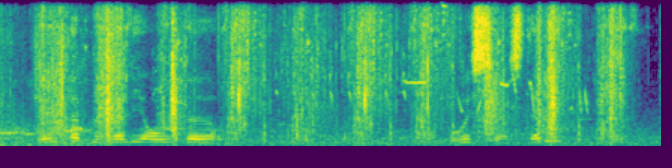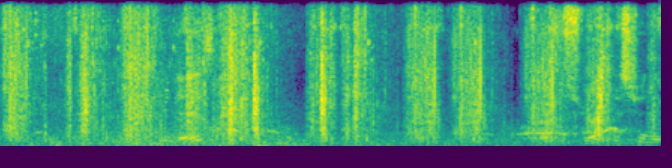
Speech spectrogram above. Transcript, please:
Une véritable vallée en hauteur. On pourrait s'y installer. Punaise. Ah, je suis impressionné.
